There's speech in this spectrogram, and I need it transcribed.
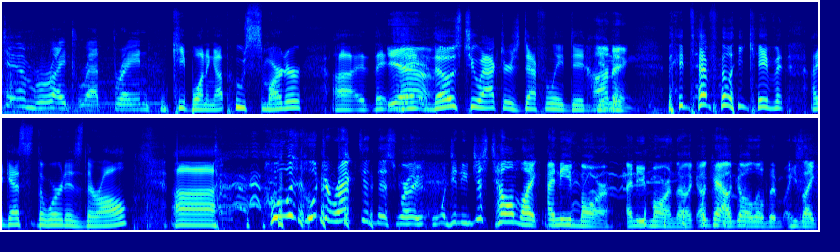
Damn right, rat brain. Keep wanting up. Who's smarter? Uh, they, Yeah. they- those two actors definitely did. Cunning. Give it, they definitely gave it. I guess the word is they're all. Uh, Who was who directed this? Where did he just tell him like, I need more, I need more, and they're like, okay, I'll go a little bit more. He's like,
